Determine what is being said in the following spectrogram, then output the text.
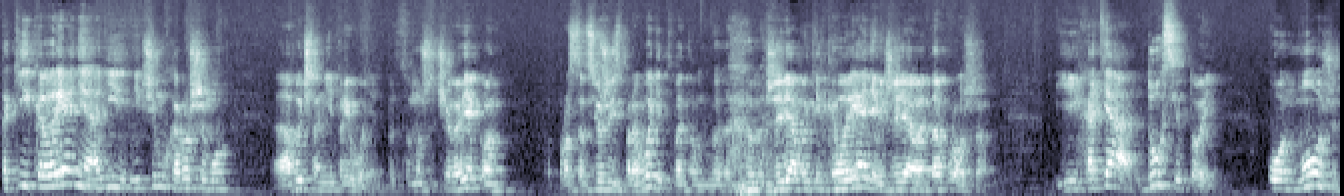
Такие ковыряния, они ни к чему хорошему обычно не приводит. Потому что человек, он просто всю жизнь проводит в этом, живя в этих ковыряниях, живя в этом прошлом. И хотя Дух Святой, Он может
